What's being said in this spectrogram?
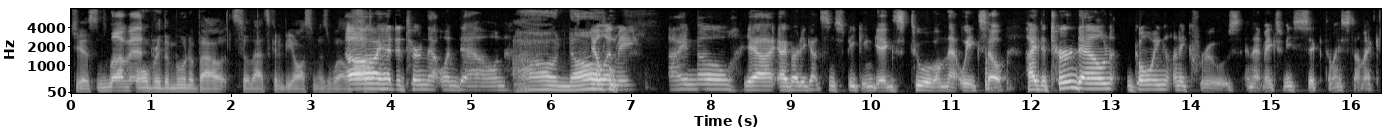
just love it over the moon about. So that's going to be awesome as well. Oh, so. I had to turn that one down. Oh no, killing me. I know. Yeah, I've already got some speaking gigs, two of them that week. So I had to turn down going on a cruise, and that makes me sick to my stomach.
